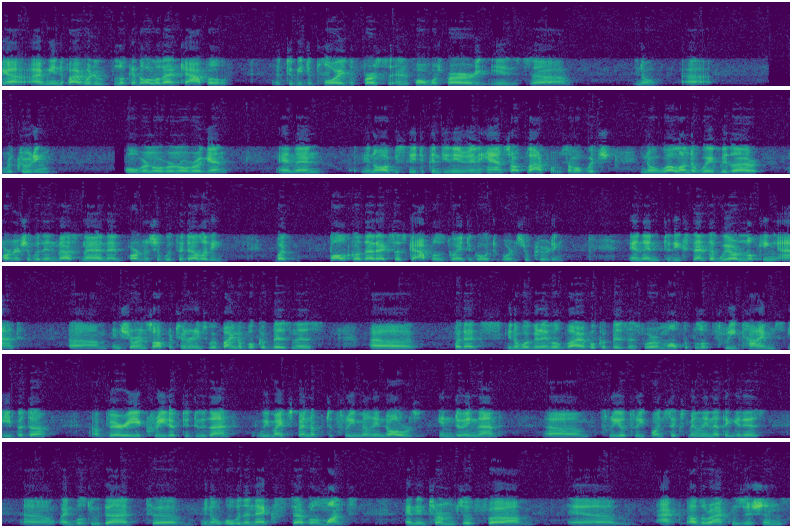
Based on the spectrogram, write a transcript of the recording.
Yeah. I mean, if I were to look at all of that capital to be deployed, the first and foremost priority is, uh, you know, recruiting over and over and over again. And then, you know, obviously to continue to enhance our platform, some of which, you know, well underway with our partnership with Envestnet and partnership with Fidelity. But bulk of that excess capital is going to go towards recruiting. And then to the extent that we are looking at um, insurance opportunities, we're buying a book of business, uh, but that's, you know, we're going to be able to buy a book of business for a multiple of three times EBITDA. Uh, very accretive to do that. We might spend up to $3 million in doing that, um, 3 or 3.6 million, I think it is. Uh, and we'll do that, um, you know, over the next several months. And in terms of um, um, other acquisitions,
